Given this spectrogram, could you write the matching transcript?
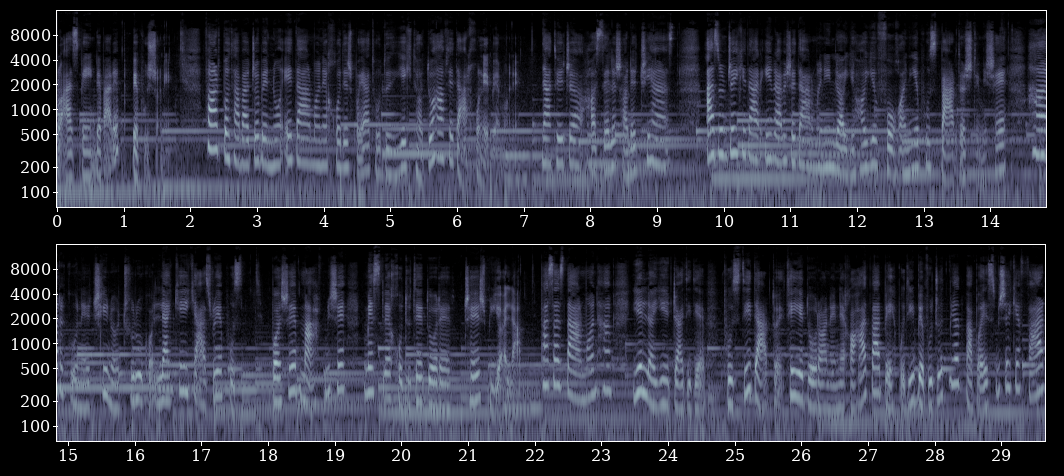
رو از بین ببره بپوشونیم فرد با توجه به نوع درمان خودش باید حدود یک تا دو هفته در خونه بمانه نتایج حاصلش حالا چی هست؟ از اونجایی که در این روش درمانی لایه های فوقانی پوست برداشته میشه هر گونه چین و چروک و لکه ای که از روی پوست باشه محو میشه مثل خطوط دور چشم یا لب. پس از درمان هم یه لایه جدید پوستی در طی دوران نقاهت و بهبودی به وجود میاد و باعث میشه که فرد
